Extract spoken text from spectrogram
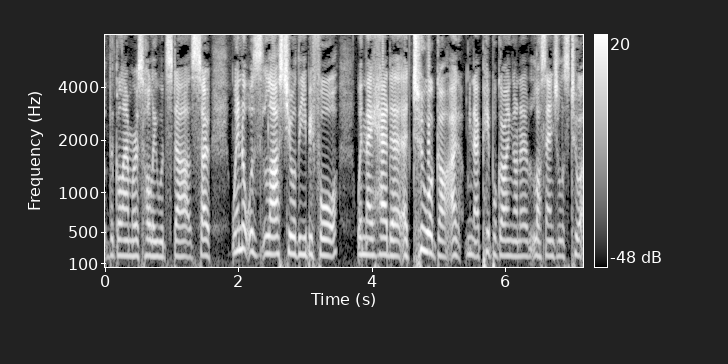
the glamorous Hollywood stars. So when it was last year or the year before, when they had a, a tour guy, uh, you know, people going on a Los Angeles tour,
